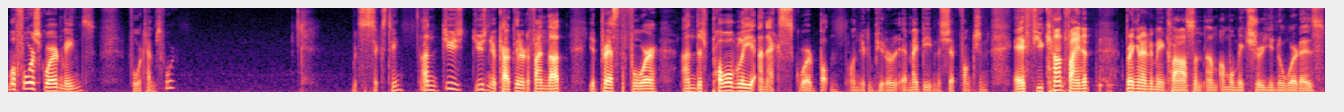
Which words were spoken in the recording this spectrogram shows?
Well, 4 squared means 4 times 4, which is 16. And use, using your calculator to find that, you'd press the 4, and there's probably an x squared button on your computer. It might be even the shift function. If you can't find it, bring it into main class, and, and, and we'll make sure you know where it is.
